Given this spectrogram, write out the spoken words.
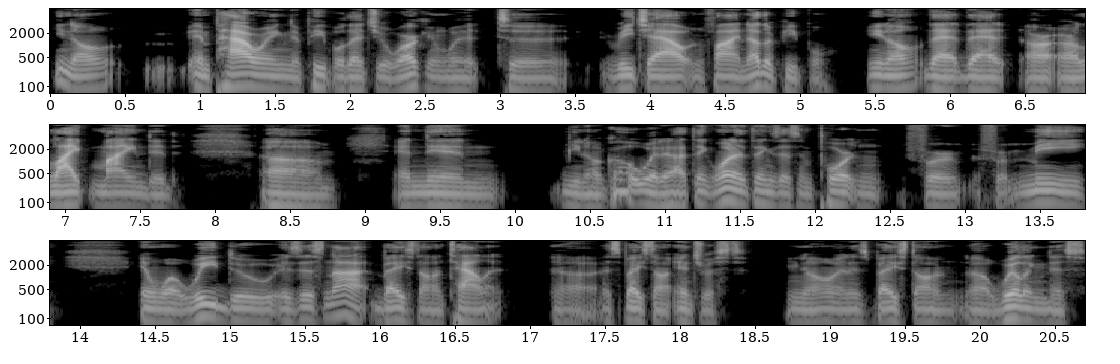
you know empowering the people that you're working with to reach out and find other people you know that that are, are like-minded um, and then you know go with it. I think one of the things that's important for for me in what we do is it's not based on talent uh, it's based on interest you know and it's based on uh, willingness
